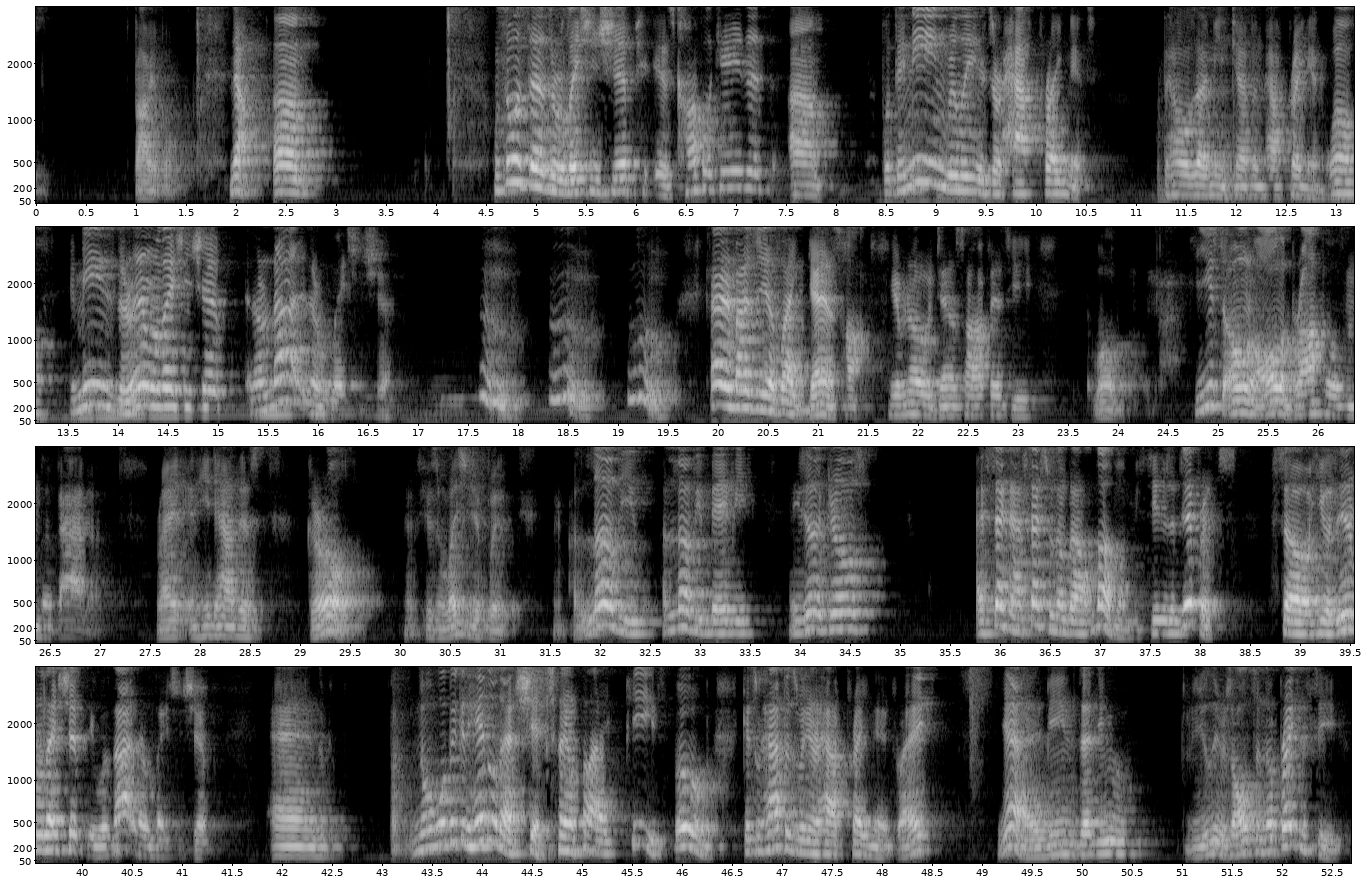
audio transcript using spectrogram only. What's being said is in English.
valuable. Now, um, when someone says a relationship is complicated, um, what they mean really is they're half pregnant. What the hell does that mean, Kevin? Half pregnant? Well, it means they're in a relationship and they're not in a relationship. Ooh, ooh, ooh. Kind of reminds me of like Dennis Hof. You ever know who Dennis Hof is? He, well, he used to own all the brothels in Nevada, right? And he'd have this girl that he was in a relationship with. I love you. I love you, baby. And these other girls, I have sex with them, but I don't love them. You see, there's a difference. So he was in a relationship, he was not in a relationship. And no woman can handle that shit. So were like, peace, boom. Guess what happens when you're half pregnant, right? Yeah, it means that you usually results in no pregnancy.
